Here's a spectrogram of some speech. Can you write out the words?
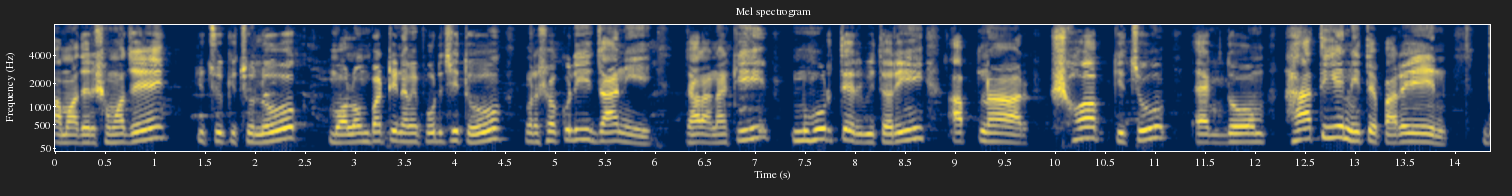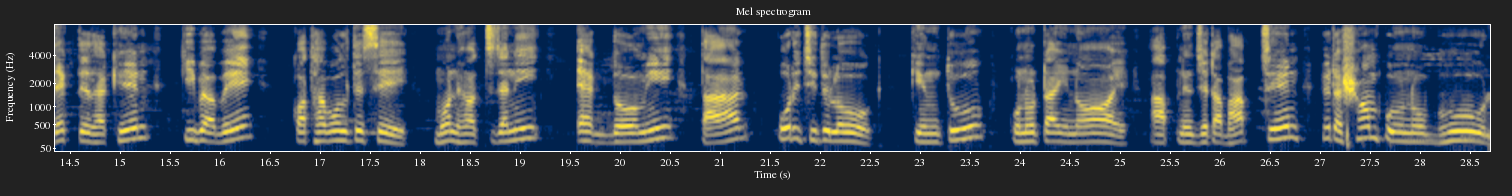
আমাদের সমাজে কিছু কিছু লোক মলম পার্টি নামে পরিচিত, আমরা সকলেই জানি যারা নাকি মুহূর্তের ভিতরেই আপনার সব কিছু একদম হাতিয়ে নিতে পারেন। দেখতে থাকেন কীভাবে কথা বলতেছে। মনে হচ্ছে জানি একদমই তার পরিচিত লোক। কিন্তু কোনোটাই নয়। আপনি যেটা ভাবছেন এটা সম্পূর্ণ ভুল।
